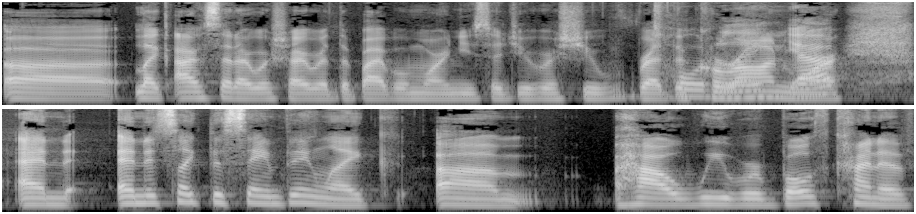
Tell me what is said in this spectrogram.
uh like I said I wish I read the Bible more and you said you wish you read the Quran yeah. more and and it's like the same thing like um how we were both kind of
